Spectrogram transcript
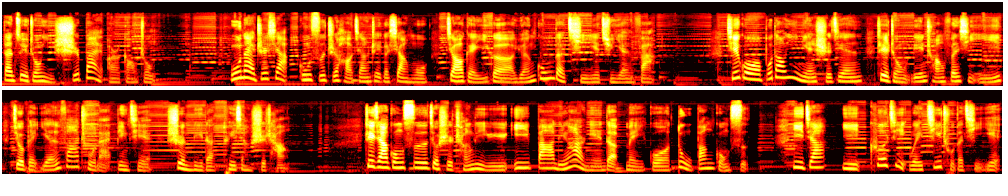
但最终以失败而告终。无奈之下，公司只好将这个项目交给一个员工的企业去研发。结果不到一年时间，这种临床分析仪就被研发出来，并且顺利地推向市场。这家公司就是成立于1802年的美国杜邦公司，一家以科技为基础的企业，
